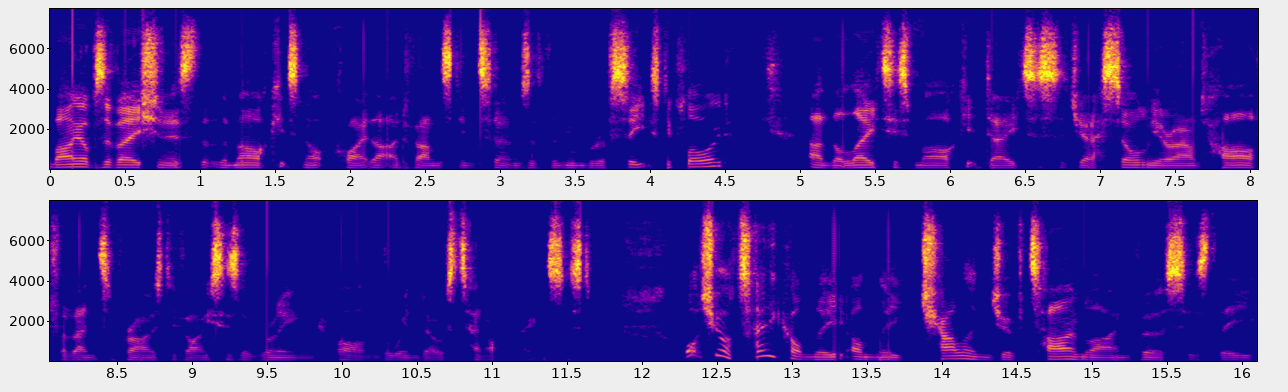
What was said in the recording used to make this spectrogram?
my observation is that the market's not quite that advanced in terms of the number of seats deployed, and the latest market data suggests only around half of enterprise devices are running on the Windows 10 operating system. What's your take on the on the challenge of timeline versus the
